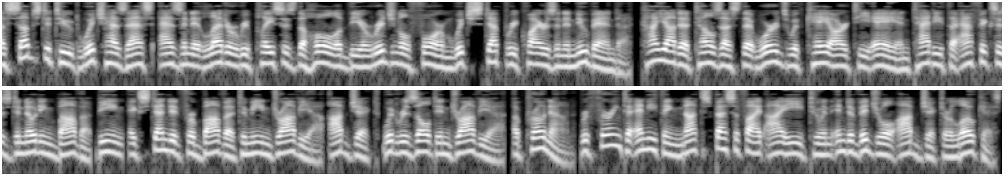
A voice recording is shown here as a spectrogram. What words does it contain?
A substitute which has s as an it letter replaces the whole of the original form which step requires an anubandha. Kayada tells us that words with krta and taditha affixes denoting bhava being extended for bhava to mean dravya object would result in dravya, a pronoun, referring to anything not specified i.e. to an individual object or locus.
